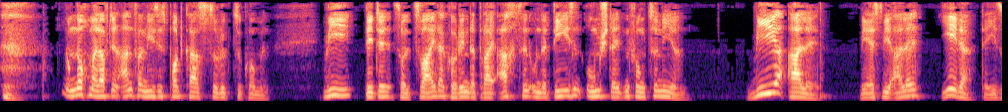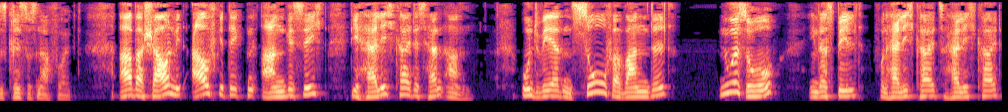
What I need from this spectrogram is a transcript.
Um nochmal auf den Anfang dieses Podcasts zurückzukommen. Wie bitte soll 2. Korinther 3,18 unter diesen Umständen funktionieren? Wir alle Wer ist wie alle? Jeder, der Jesus Christus nachfolgt. Aber schauen mit aufgedecktem Angesicht die Herrlichkeit des Herrn an und werden so verwandelt, nur so, in das Bild von Herrlichkeit zu Herrlichkeit,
